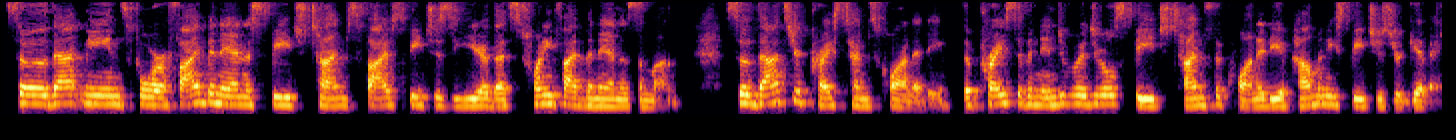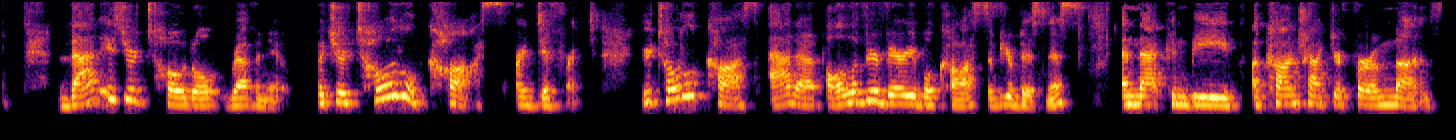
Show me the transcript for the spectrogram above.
So that means for a five banana speech times five speeches a year, that's 25 bananas a month. So that's your price times quantity. The price of an individual speech times the quantity of how many speeches you're giving. That is your total revenue but your total costs are different. Your total costs add up all of your variable costs of your business, and that can be a contractor for a month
